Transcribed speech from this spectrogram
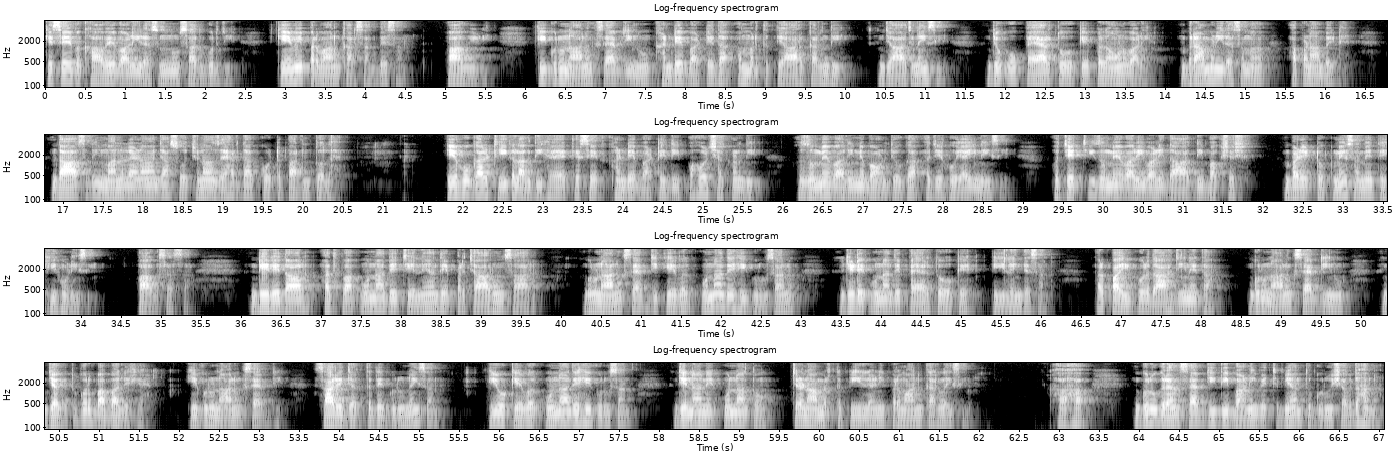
ਕਿਸੇ ਵਿਖਾਵੇ ਵਾਲੀ ਰਸਮ ਨੂੰ ਸਤਿਗੁਰ ਜੀ ਕਿਵੇਂ ਪ੍ਰਵਾਨ ਕਰ ਸਕਦੇ ਸਨ? ਭਾਗੀੜੀ ਕਿ ਗੁਰੂ ਨਾਨਕ ਸਾਹਿਬ ਜੀ ਨੂੰ ਖੰਡੇ ਬਾਟੇ ਦਾ ਅੰਮ੍ਰਿਤ ਤਿਆਰ ਕਰਨ ਦੀ ਜਾਂਚ ਨਹੀਂ ਸੀ, ਜੋ ਉਹ ਪੈਰ ਧੋ ਕੇ ਪਿਲਾਉਣ ਵਾਲੀ ਬ੍ਰਾਹਮਣੀ ਰਸਮ ਅਪਣਾ ਬੈਠੇ। ਦਾਸ ਦੀ ਮੰਨ ਲੈਣਾ ਜਾਂ ਸੋਚਣਾ ਜ਼ਹਿਰ ਦਾ ਘੁੱਟ ਭਰਨ ਤੁਲ ਹੈ। ਇਹੋ ਗੱਲ ਠੀਕ ਲੱਗਦੀ ਹੈ ਕਿ ਸਿੱਖ ਖੰਡੇ ਬਾਟੇ ਦੀ ਪਹੁਲ ਛਕਣ ਦੀ ਜ਼ਿੰਮੇਵਾਰੀ ਨਿਭਾਉਣ ਜੋਗਾ ਅਜੇ ਹੋਇਆ ਹੀ ਨਹੀਂ ਸੀ। ਉਚੇਚੀ ਜ਼ਿੰਮੇਵਾਰੀ ਵਾਲੀ ਦਾਤ ਦੀ ਬਖਸ਼ਿਸ਼ ਬੜੇ ਢੁਕਵੇਂ ਸਮੇਂ ਤੇ ਹੀ ਹੋਣੀ ਸੀ। ਭਾਗ ਸੱਸਾ। ਡੇਰੇਦਾਰ ਅਥਵਾ ਉਹਨਾਂ ਦੇ ਚੇਲਿਆਂ ਦੇ ਪ੍ਰਚਾਰ ਅਨੁਸਾਰ ਗੁਰੂ ਨਾਨਕ ਸਾਹਿਬ ਜੀ ਕੇਵਲ ਉਹਨਾਂ ਦੇ ਹੀ ਗੁਰੂ ਸਨ, ਜਿਹੜੇ ਉਹਨਾਂ ਦੇ ਪੈਰ ਧੋ ਕੇ ਪੀ ਲੈਂਦੇ ਸਨ। ਪਰ ਭਾਈ ਗੁਰਦਾਸ ਜੀ ਨੇ ਤਾਂ ਗੁਰੂ ਨਾਨਕ ਸਾਹਿਬ ਜੀ ਨੂੰ ਜਗਤ ਗੁਰ ਬਾਬਾ ਲਿਖਿਆ ਕਿ ਗੁਰੂ ਨਾਨਕ ਸਾਹਿਬ ਜੀ ਸਾਰੇ ਜਗਤ ਦੇ ਗੁਰੂ ਨਹੀਂ ਸਨ, ਕਿ ਉਹ ਕੇਵਲ ਉਹਨਾਂ ਦੇ ਹੀ ਗੁਰੂ ਸਨ, ਜਿਨ੍ਹਾਂ ਨੇ ਉਹਨਾਂ ਤੋਂ ਚਰਨਾਮ੍ਰਿਤ ਪੀ ਲੈਣੀ ਪ੍ਰਮਾਨ ਕਰ ਲਈ ਸੀ। ਹਾਹਾ ਗੁਰੂ ਗ੍ਰੰਥ ਸਾਹਿਬ ਜੀ ਦੀ ਬਾਣੀ ਵਿੱਚ ਬੇਅੰਤ ਗੁਰੂ ਸ਼ਬਦ ਹਨ,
